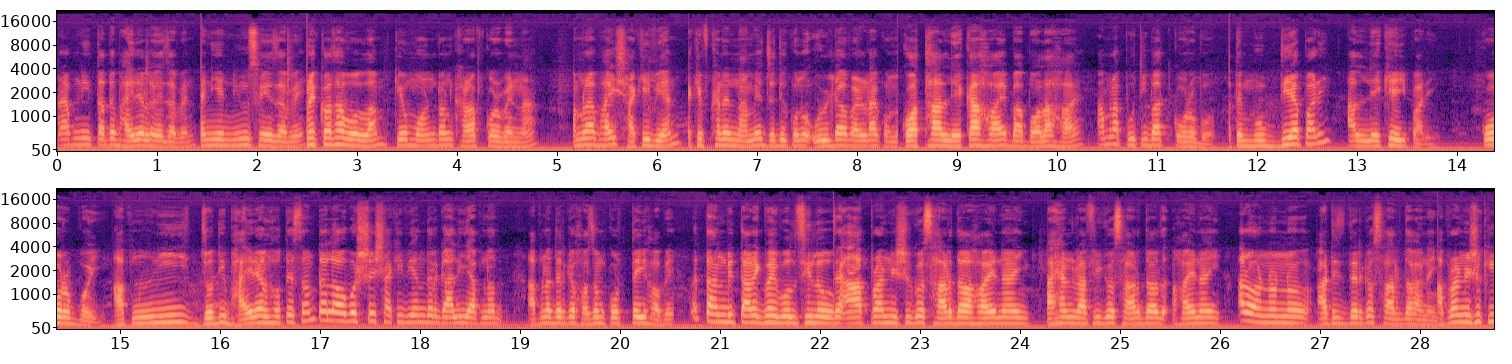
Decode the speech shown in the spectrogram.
আর আপনি তাতে ভাইরাল হয়ে যাবেন। নিয়ে নিউজ হয়ে যাবে। অনেক কথা বললাম, কেউ মন টন খারাপ করবেন না। আমরা ভাই সাকিবিয়ান, সাকিব খানের নামে যদি কোনো উল্টা পাল্টা কোনো কথা লেখা হয় বা বলা হয়, আমরা প্রতিবাদ করব। তাতে মুখ দিয়ে পারি আর লেখেই পারি। করবই। আপনি যদি ভাইরাল হতে চান, তাহলে অবশ্যই সাকিবিয়ানদের গালি আপনার আপনাদেরকে হজম করতেই হবে। তানবির তারেক ভাই বলছিল যে আপ্রাণ নিশুকেও ছাড় দেওয়া হয় নাই আহান রাফিকেও ছাড় দেওয়া হয় নাই, আর অন্যান্য আর্টিস্টদেরকেও ছাড় দেওয়া হয় নাই। আপ্রাণ নিশু কি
